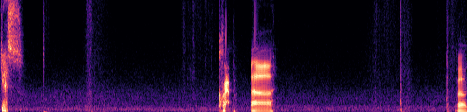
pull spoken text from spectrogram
Yes. Crap. Uh... Uh,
